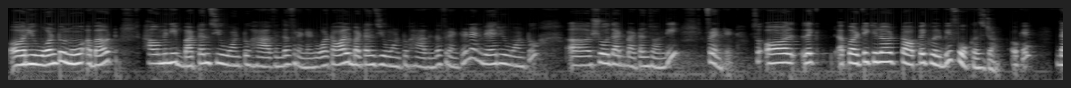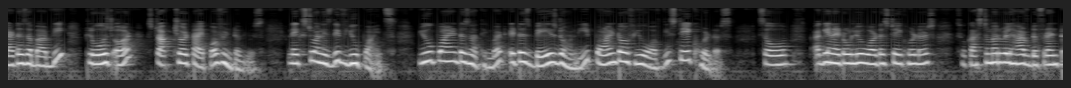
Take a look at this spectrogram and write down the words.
or you want to know about how many buttons you want to have in the front end what all buttons you want to have in the front end and where you want to uh, show that buttons on the front end. So all like a particular topic will be focused on okay? That is about the closed or structured type of interviews. Next one is the viewpoints. Viewpoint is nothing but it is based on the point of view of the stakeholders. So again i told you what is stakeholders. So customer will have different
